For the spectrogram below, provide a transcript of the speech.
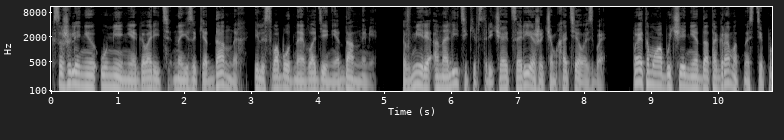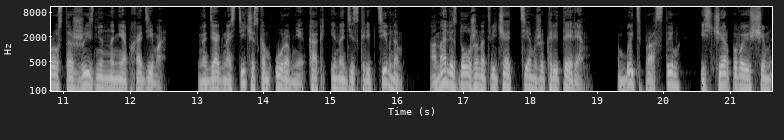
К сожалению, умение говорить на языке данных или свободное владение данными в мире аналитики встречается реже, чем хотелось бы, поэтому обучение датаграмотности просто жизненно необходимо. На диагностическом уровне, как и на дескриптивном, анализ должен отвечать тем же критериям – быть простым, исчерпывающим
